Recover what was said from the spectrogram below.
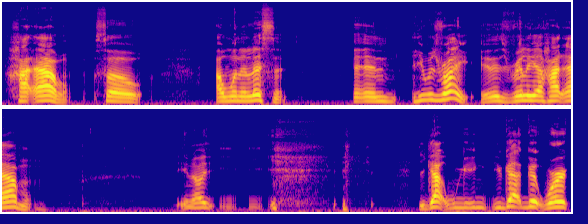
hot album. So I went to listen. And he was right. It is really a hot album. You know, you got you got good work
